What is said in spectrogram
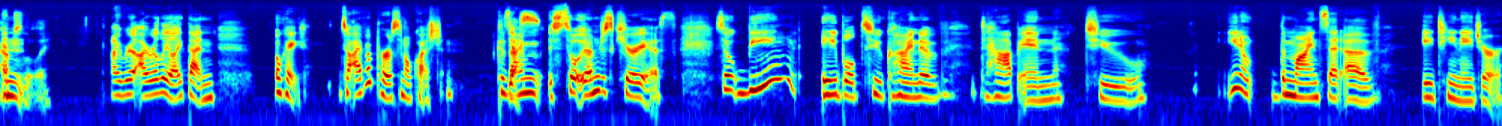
And Absolutely. I re- I really like that. And okay, so I have a personal question because yes. I'm so I'm just curious. So being able to kind of tap in to you know the mindset of a teenager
